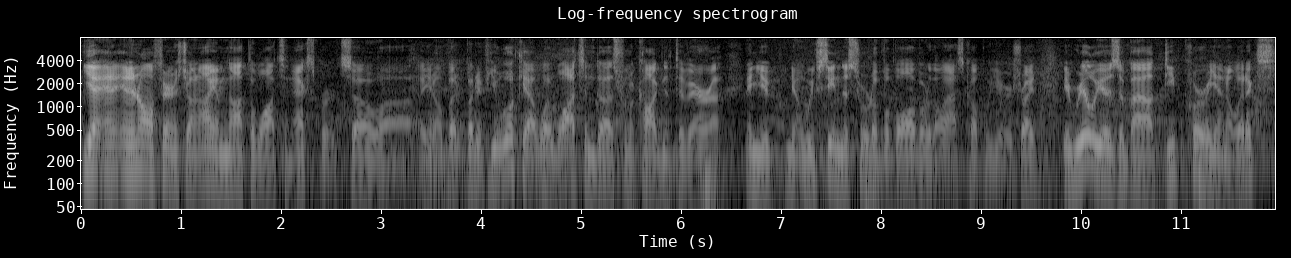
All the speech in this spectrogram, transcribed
Yeah, and, and in all fairness, John, I am not the Watson expert. So uh, you know, but but if you look at what Watson does from a cognitive era, and you you know we've seen this sort of evolve over the last couple years, right? It really is about deep query analytics.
